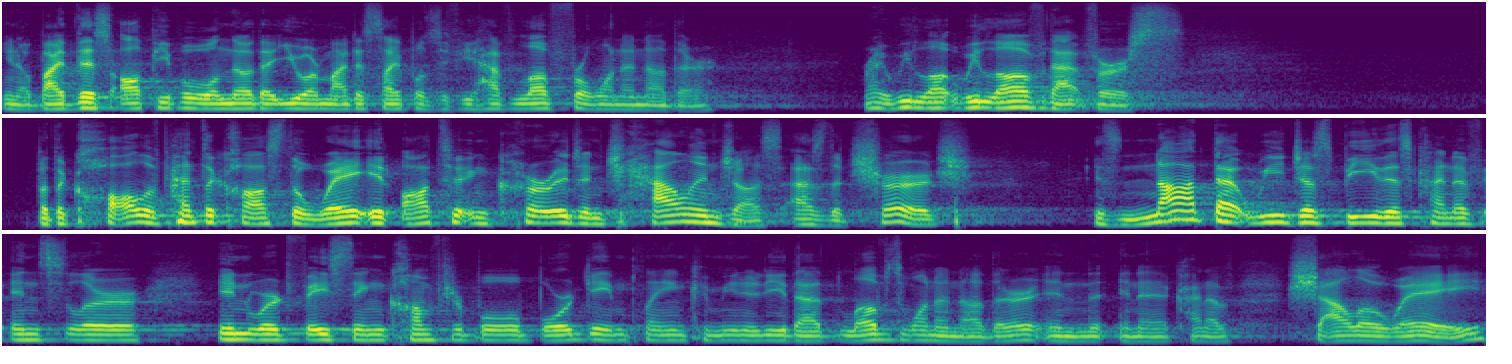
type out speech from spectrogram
you know, by this all people will know that you are my disciples if you have love for one another. Right? We, love we love that verse. But the call of Pentecost, the way it ought to encourage and challenge us as the church, is not that we just be this kind of insular, inward facing, comfortable board game playing community that loves one another in, in a kind of shallow way,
